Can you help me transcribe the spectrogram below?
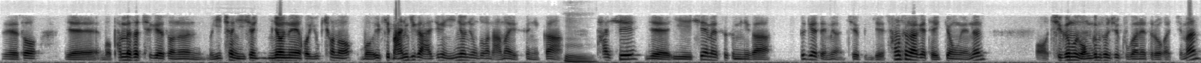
그래서 예, 뭐 판매사 측에서는 뭐 2020년에 거의 6천억, 뭐 이렇게 만기가 아직은 2년 정도가 남아 있으니까 음. 다시 이제 이 CMS 금리가 뜨게 되면 즉 이제 상승하게 될 경우에는 어, 지금은 원금 손실 구간에 들어갔지만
